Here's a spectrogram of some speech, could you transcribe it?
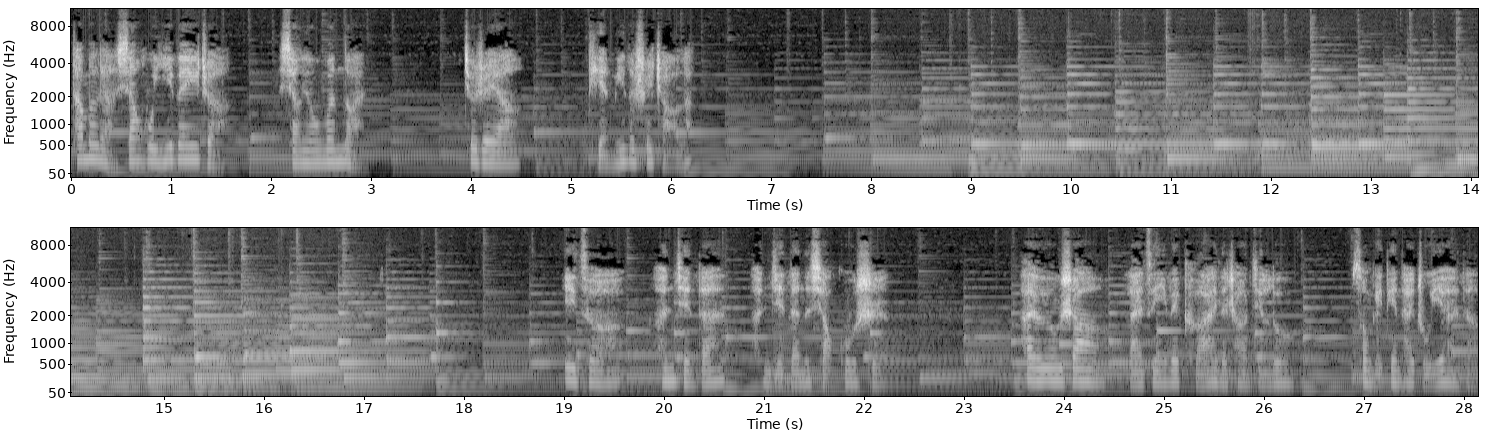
他们俩相互依偎着，相拥温暖，就这样甜蜜的睡着了。则很简单、很简单的小故事，还有用上。来自一位可爱的长颈鹿，送给电台主页的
